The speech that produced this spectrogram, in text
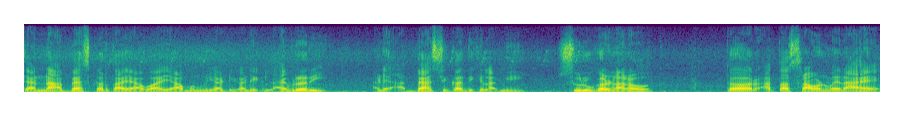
त्यांना अभ्यास करता यावा या म्हणून या ठिकाणी एक लायब्ररी आणि अभ्यासिका देखील आम्ही सुरू करणार आहोत. तर आता श्रावण महिना आहे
